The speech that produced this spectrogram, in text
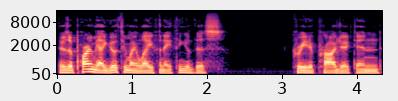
there's a part of me, I go through my life and I think of this creative project, and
